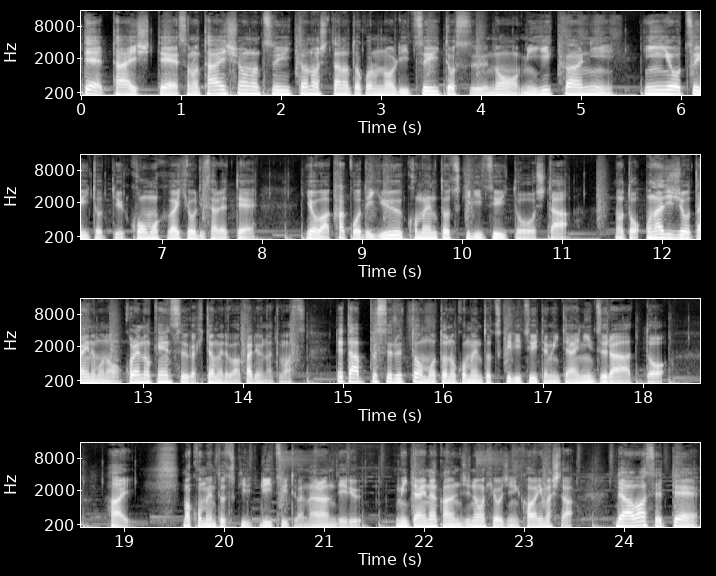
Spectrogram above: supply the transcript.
で、対して、その対象のツイートの下のところのリツイート数の右側に引用ツイートっていう項目が表示されて、要は過去で言うコメント付きリツイートをしたのと同じ状態のもの、これの件数が一目でわかるようになってます。で、タップすると元のコメント付きリツイートみたいにずらーっと、はい、まあ、コメント付きリツイートが並んでいるみたいな感じの表示に変わりました。で、合わせて、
